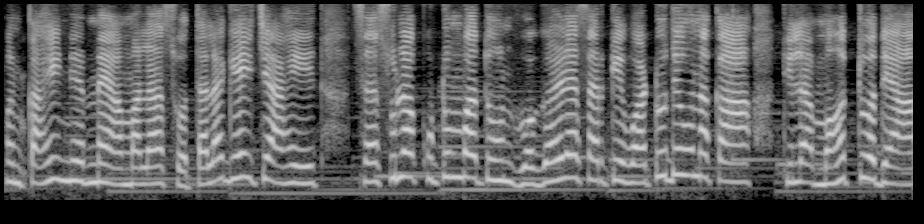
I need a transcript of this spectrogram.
पण काही निर्णय आम्हाला स्वतःला घ्यायचे आहेत. सासूला कुटुंबातून वगळल्यासारखे वाटू देऊ नका. तिला महत्त्व द्या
